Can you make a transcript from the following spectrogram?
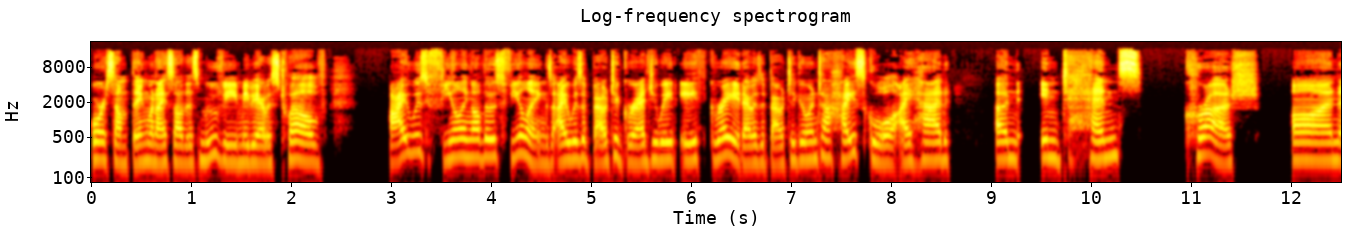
or something, when I saw this movie, maybe I was 12, I was feeling all those feelings. I was about to graduate eighth grade. I was about to go into high school. I had an intense crush on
